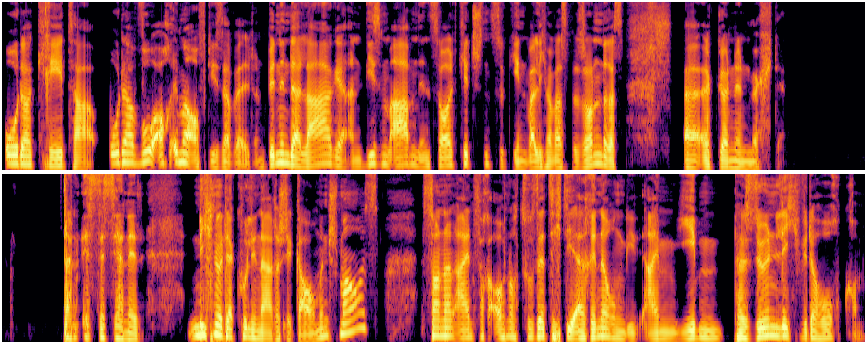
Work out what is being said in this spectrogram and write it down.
oder Kreta oder wo auch immer auf dieser Welt und bin in der Lage, an diesem Abend in Salt Kitchen zu gehen, weil ich mir was Besonderes äh, gönnen möchte dann ist es ja eine, nicht nur der kulinarische Gaumenschmaus, sondern einfach auch noch zusätzlich die Erinnerung, die einem jedem persönlich wieder hochkommt.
